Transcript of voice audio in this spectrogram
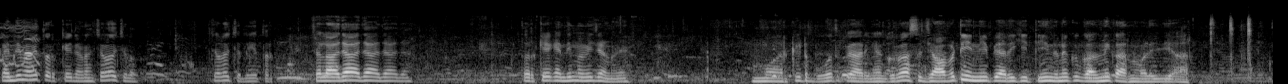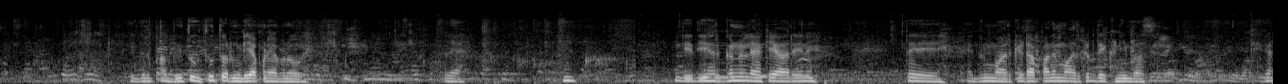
ਕਹਿੰਦੀ ਮੈਂ ਵੀ ਤੁਰ ਕੇ ਜਾਣਾ। ਚਲੋ ਚਲੋ। ਚਲੋ, ਚੱਲੀਏ ਤੁਰ ਚਲ ਆ ਜਾ ਆ ਜਾ ਆ ਜਾ ਆ ਜਾ। ਤੁਰ ਕੇ ਕਹਿੰਦੀ ਮੈਂ ਵੀ ਜਾਣਾ ਹੈ। ਮਾਰਕੀਟ ਬਹੁਤ ਪਿਆਰੀ ਆ ਗੁਰੂ ਆ ਸਜਾਵਟ ਹੀ ਇੰਨੀ ਪਿਆਰੀ ਕੀਤੀ ਇਹਨਾਂ ਨੇ, ਕੋਈ ਗੱਲ ਨਹੀਂ ਕਰਨ ਵਾਲੀ ਵੀ ਯਾਰ। ਇਧਰ ਭਾਬੀ ਤੂੰ ਤੂੰ ਤੁਰਨ ਦੀ ਆਪਣੇ ਆਪ ਨੂੰ ਲੈ। ਦੀਦੀ ਹਰਗਨ ਨੂੰ ਲੈ ਕੇ ਆ ਰਹੇ ਨੇ। ਤੇ ਇਧਰ ਮਾਰਕੀਟ, ਆਪਾਂ ਨੇ ਮਾਰਕੀਟ ਦੇਖਣੀ ਬਸ। ਠੀਕ ਹੈ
